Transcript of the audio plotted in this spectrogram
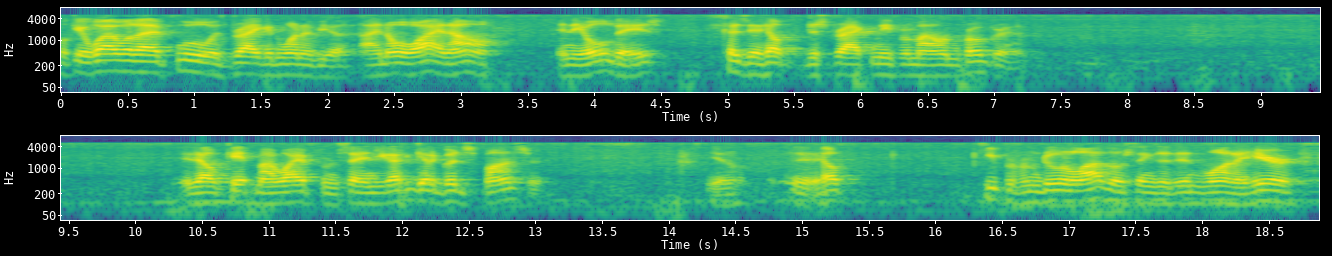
Okay, why would I fool with dragging one of you? I know why now. In the old days, because it helped distract me from my own program. It helped keep my wife from saying, you got to get a good sponsor. You know, it helped keep her from doing a lot of those things I didn't want to hear,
